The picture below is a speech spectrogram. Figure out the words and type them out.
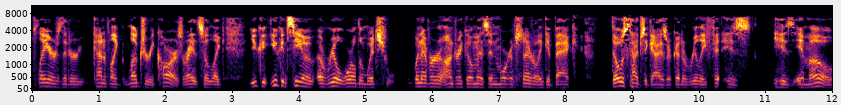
players that are kind of like luxury cars, right? So like, you could, you can see a, a real world in which whenever Andre Gomes and Morgan Schneiderlin get back, those types of guys are going to really fit his, his MO.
